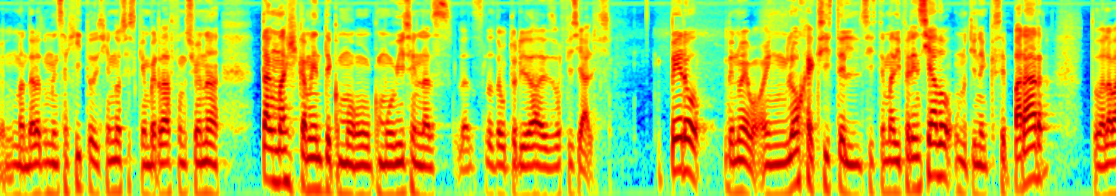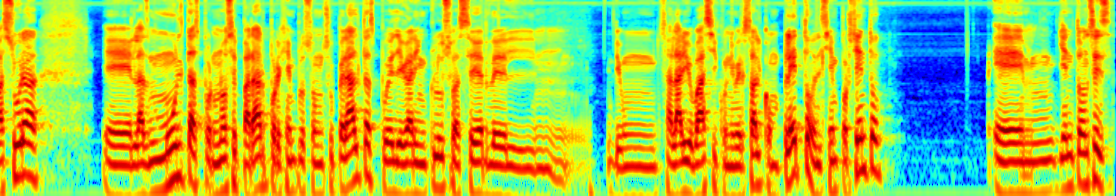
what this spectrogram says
eh, mandarás un mensajito diciendo si es que en verdad funciona tan mágicamente como, como dicen las, las, las autoridades oficiales. Pero, de nuevo, en Loja existe el sistema diferenciado, uno tiene que separar toda la basura. Eh, las multas por no separar, por ejemplo, son súper altas, puede llegar incluso a ser del, de un salario básico universal completo, el 100%. Eh, y entonces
